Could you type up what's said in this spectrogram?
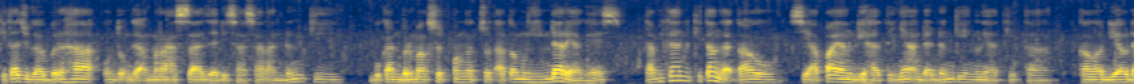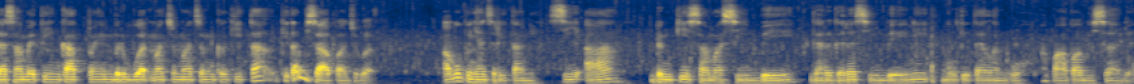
Kita juga berhak untuk nggak merasa jadi sasaran dengki. Bukan bermaksud pengecut atau menghindar ya guys. Tapi kan kita nggak tahu siapa yang di hatinya ada dengki ngelihat kita kalau dia udah sampai tingkat pengen berbuat macam-macam ke kita kita bisa apa coba? Aku punya cerita nih. Si A dengki sama si B gara-gara si B ini multi talent uh apa-apa bisa dia.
